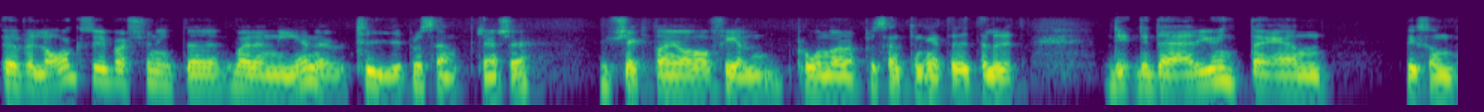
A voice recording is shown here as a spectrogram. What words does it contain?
överlag så är börsen inte, vad är den ner nu, 10 procent kanske? Ursäkta om jag har fel på några procentenheter hit eller dit. Det, det där är ju inte en liksom,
